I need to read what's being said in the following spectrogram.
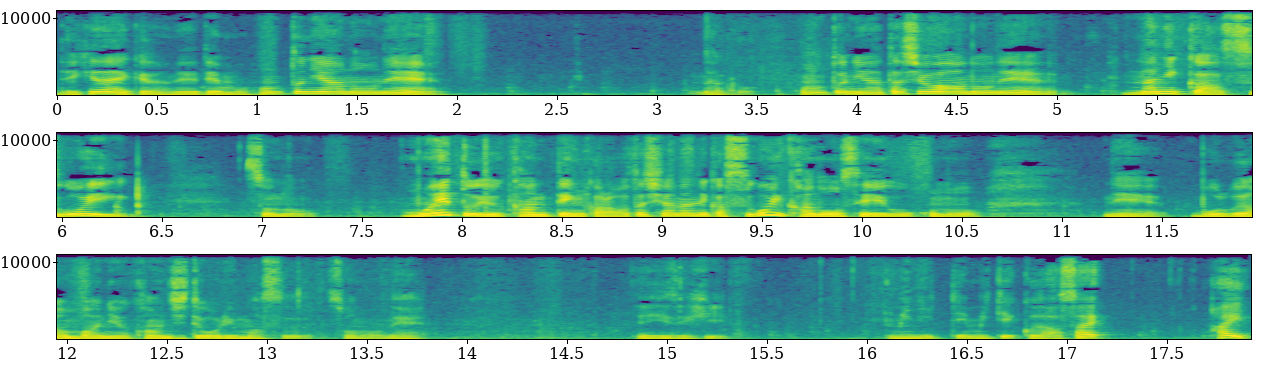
できないけどねでも本当にあのねなんか本当に私はあのね何かすごいその萌えという観点から私は何かすごい可能性をこのねボールン版には感じております。そのねぜひぜひ見に行ってみてください。はい。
